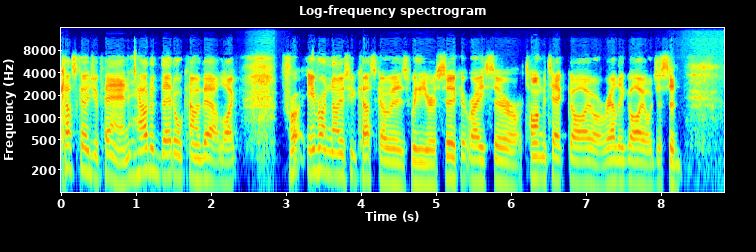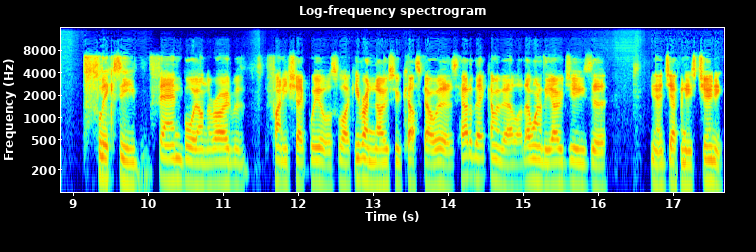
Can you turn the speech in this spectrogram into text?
Cusco Japan, how did that all come about? Like, for, everyone knows who Cusco is, whether you're a circuit racer or a time attack guy or a rally guy or just a flexy fanboy on the road with funny shaped wheels. Like, everyone knows who Cusco is. How did that come about? Like, they're one of the OGs of, you know, Japanese tuning.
